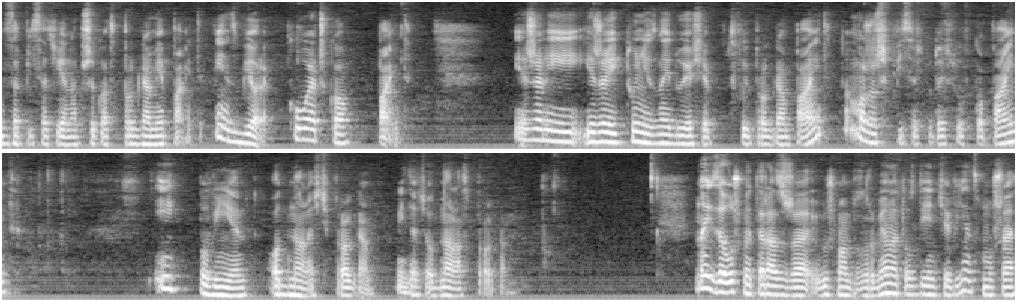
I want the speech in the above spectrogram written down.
zapisać je na przykład w programie Paint. Więc biorę kółeczko Paint. Jeżeli, jeżeli tu nie znajduje się Twój program Paint, to możesz wpisać tutaj słówko Paint i powinien odnaleźć program. Widać, odnalazł program. No i załóżmy teraz, że już mam to zrobione, to zdjęcie, więc muszę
